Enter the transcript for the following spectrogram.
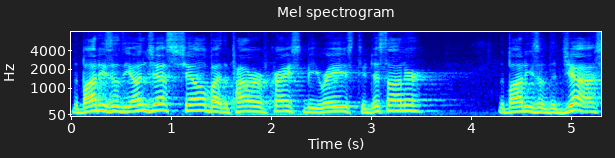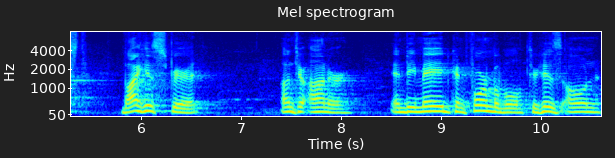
The bodies of the unjust shall, by the power of Christ, be raised to dishonor, the bodies of the just, by his Spirit, unto honor, and be made conformable to his own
